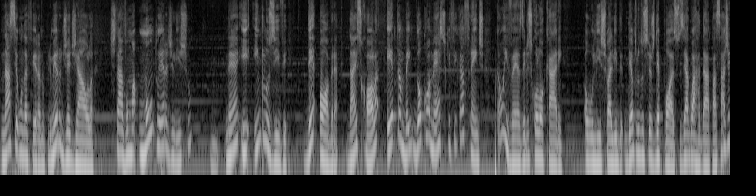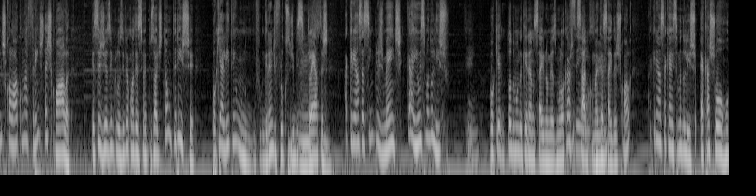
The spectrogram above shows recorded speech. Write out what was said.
na segunda-feira, no primeiro dia de aula, estava uma montoeira de lixo, hum. né? E inclusive de obra da escola e também do comércio que fica à frente. Então, ao invés deles colocarem o lixo ali dentro dos seus depósitos e aguardar a passagem, eles colocam na frente da escola. Esses dias, inclusive, aconteceu um episódio tão triste, porque ali tem um grande fluxo de bicicletas. A criança simplesmente caiu em cima do lixo. Sim. Porque todo mundo querendo sair no mesmo local, a gente sim, sabe como sim. é que é sair da escola. A criança cai em cima do lixo. É cachorro,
